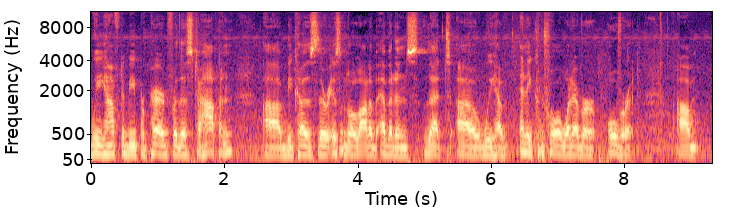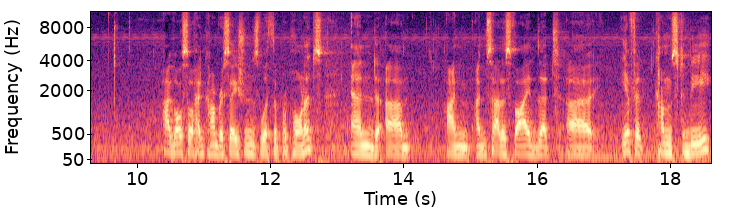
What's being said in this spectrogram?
we have to be prepared for this to happen uh, because there isn't a lot of evidence that uh, we have any control whatever over it. Um, I've also had conversations with the proponents, and um, I'm, I'm satisfied that uh, if it comes to be,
